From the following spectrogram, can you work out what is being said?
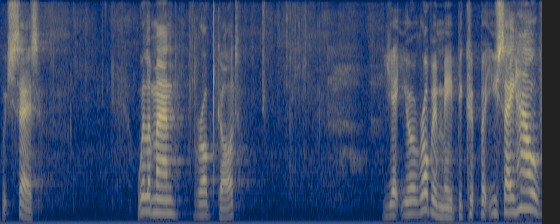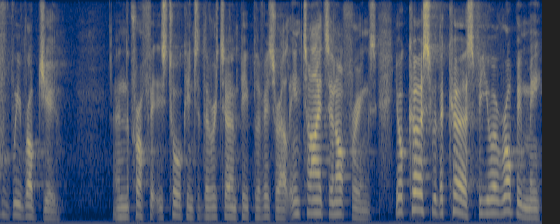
which says, Will a man rob God? Yet you are robbing me. But you say, How have we robbed you? And the prophet is talking to the returned people of Israel in tithes and offerings. You're cursed with a curse, for you are robbing me,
